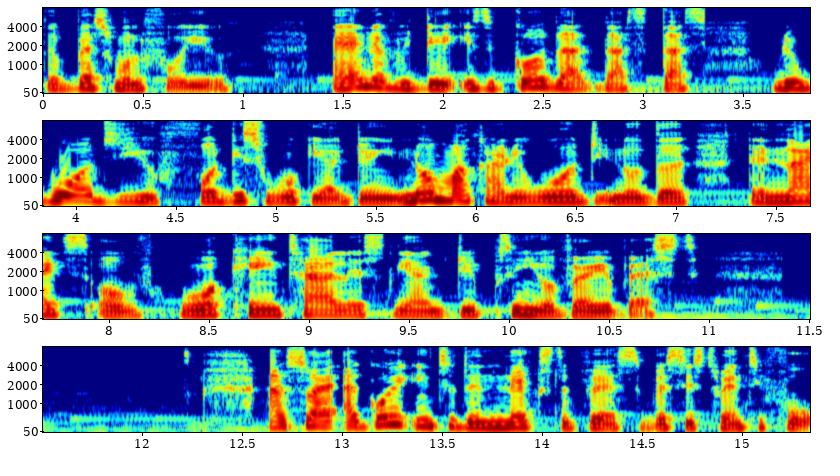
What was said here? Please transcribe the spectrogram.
the best one for you of the day, it's God that that that rewards you for this work you are doing. No man can reward, you know, the the nights of working tirelessly and doing your very best. And so I, I go into the next verse, verses 24,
